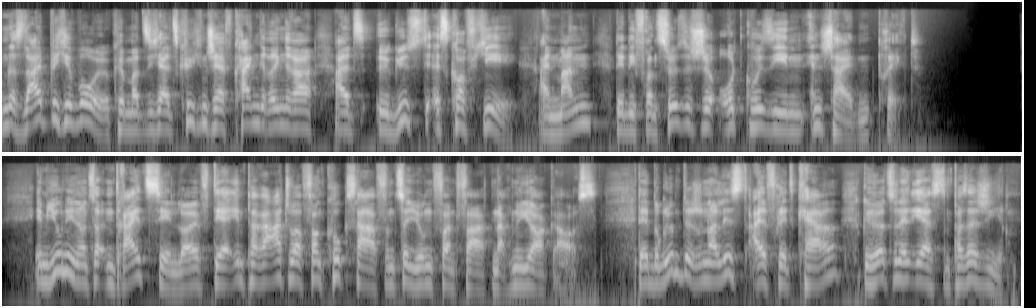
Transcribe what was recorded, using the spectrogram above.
Um das leibliche Wohl kümmert sich als Küchenchef kein geringerer als Auguste Escoffier, ein Mann, der die französische Haute Cuisine entscheidend prägt. Im Juni 1913 läuft der Imperator von Cuxhaven zur Jungfernfahrt nach New York aus. Der berühmte Journalist Alfred Kerr gehört zu den ersten Passagieren.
